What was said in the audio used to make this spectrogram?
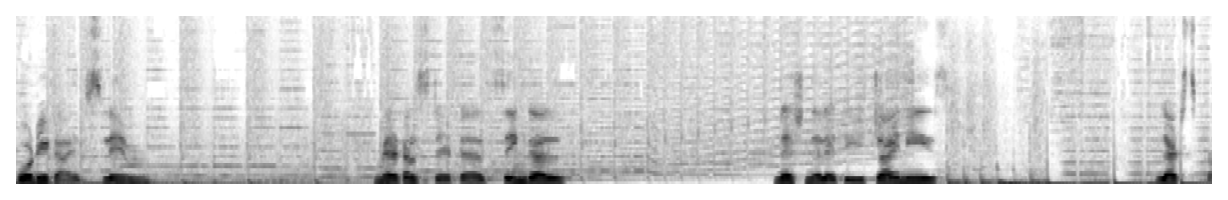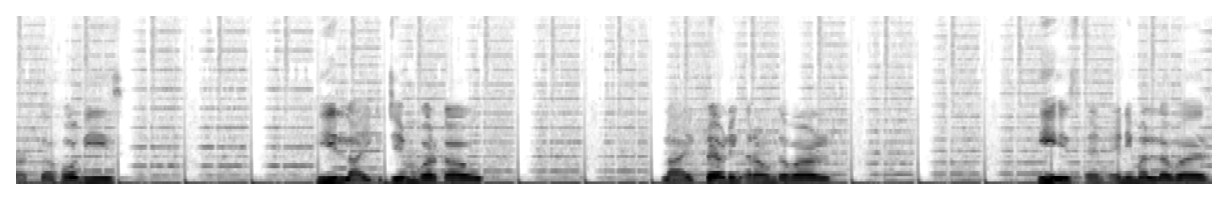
Body type slim. Marital status single. Nationality Chinese. Let's start the hobbies. He like gym workout. Like traveling around the world. He is an animal lover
